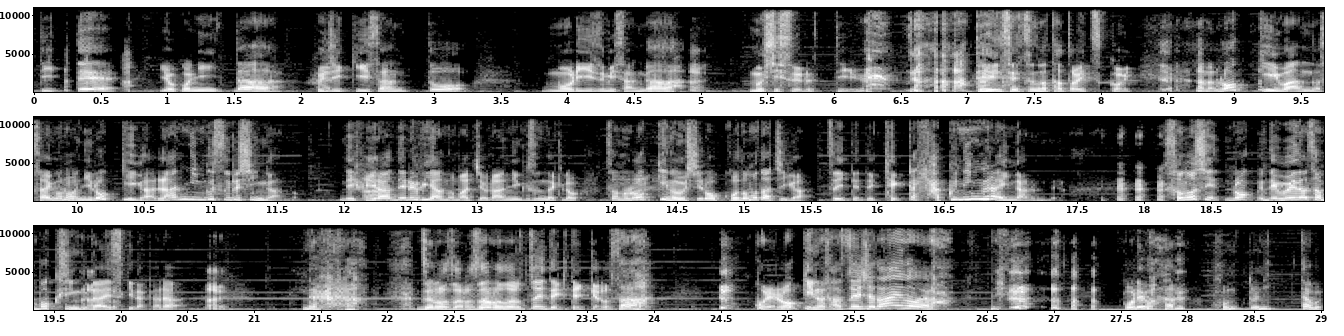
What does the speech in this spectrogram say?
って言って横にいた藤木さんと森泉さんがはい無視するっていう。伝説の例えツッコミ。あのロッキー1の最後の方にロッキーがランニングするシーンがあるの。でフィラデルフィアの街をランニングするんだけどそのロッキーの後ろを子供たちがついてて結果100人ぐらいになるんだよ。そのシーンロで上田さんボクシング大好きだからはい。だから、ゾロゾロゾロゾロついてきてるけどさ、これロッキーの撮影じゃないのよ。これは本当に多分、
